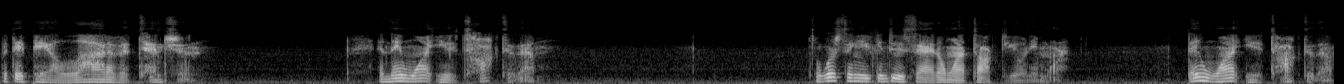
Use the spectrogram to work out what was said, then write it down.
But they pay a lot of attention. And they want you to talk to them. The worst thing you can do is say, I don't want to talk to you anymore. They want you to talk to them.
